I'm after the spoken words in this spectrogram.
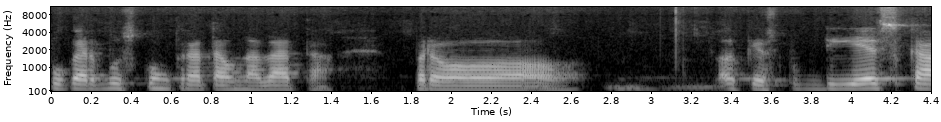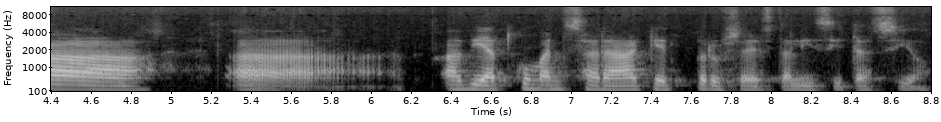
poder-vos concretar una data. Però el que es puc dir és que eh, aviat començarà aquest procés de licitació.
